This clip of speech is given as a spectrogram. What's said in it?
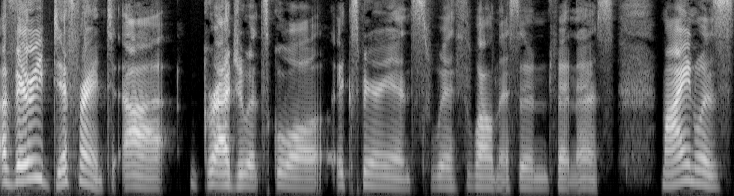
a very different uh, graduate school experience with wellness and fitness. Mine was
